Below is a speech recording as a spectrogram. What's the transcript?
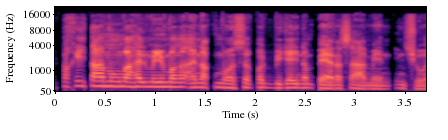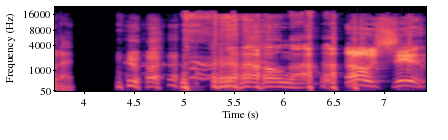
Ipakita mong mahal mo yung mga anak mo sa pagbigay ng pera sa amin, insurance. Oo nga. Oh, shit.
